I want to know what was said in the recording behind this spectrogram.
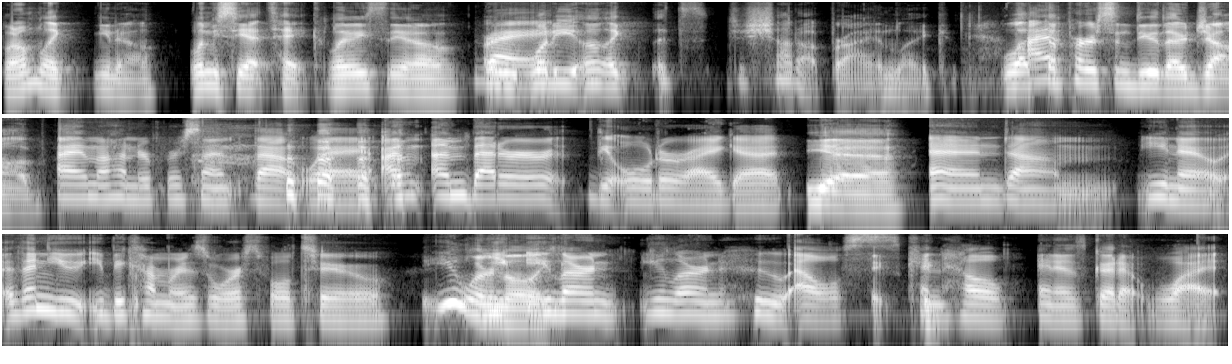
but I'm like, you know, let me see that take. Let me see, you know, Right. what do you like? Let's just shut up, Brian. Like, let I- the person do their job. I'm 100% that way. I'm I'm better the older I get. Yeah, And um, you know, and then you you become resourceful too. you learn. You, like, you learn you learn who else It- can it- help and is good at what.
